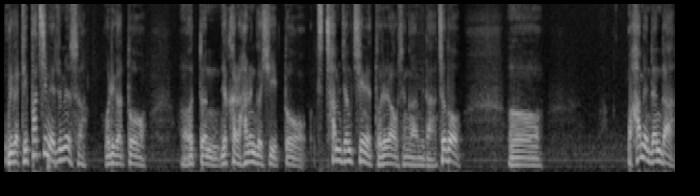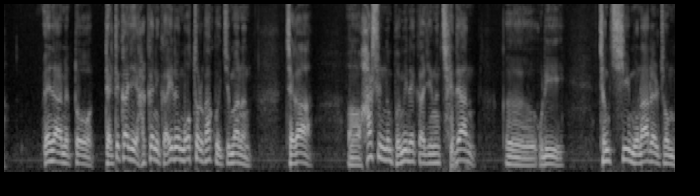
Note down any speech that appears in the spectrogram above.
우리가 뒷받침해주면서 우리가 또 어떤 역할을 하는 것이 또 참 정치인의 도리라고 생각합니다. 저도 어 하면 된다. 왜냐하면 또 될 때까지 할 거니까 이런 모토를 갖고 있지만은 제가 어, 할 수 있는 범위 내까지는 최대한 그 우리 정치 문화를 좀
